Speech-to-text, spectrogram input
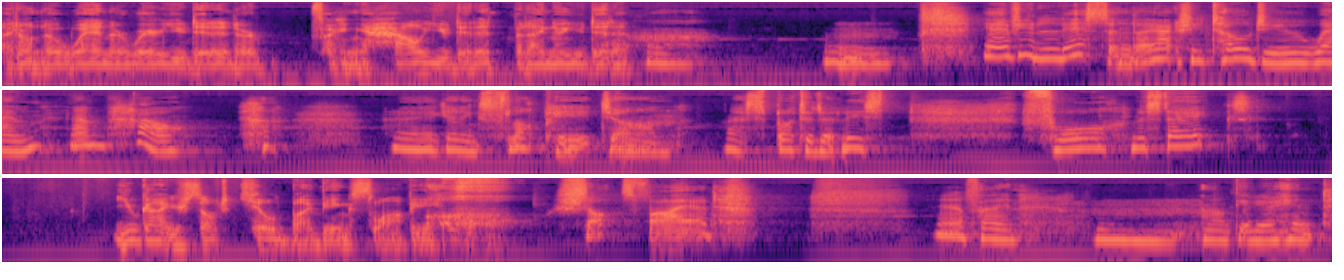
I don't know when or where you did it or fucking how you did it, but I know you did it. Huh. Hmm. Yeah, if you listened, I actually told you when and how. You're getting sloppy, Jon. I spotted at least four mistakes. You got yourself killed by being sloppy. Oh, shots fired. Yeah, fine. Hmm, I'll give you a hint.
